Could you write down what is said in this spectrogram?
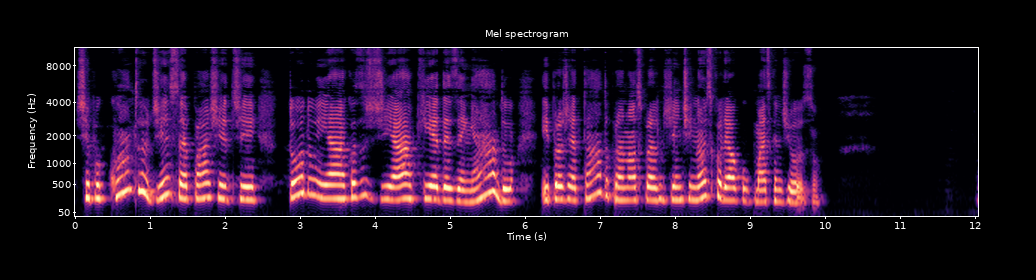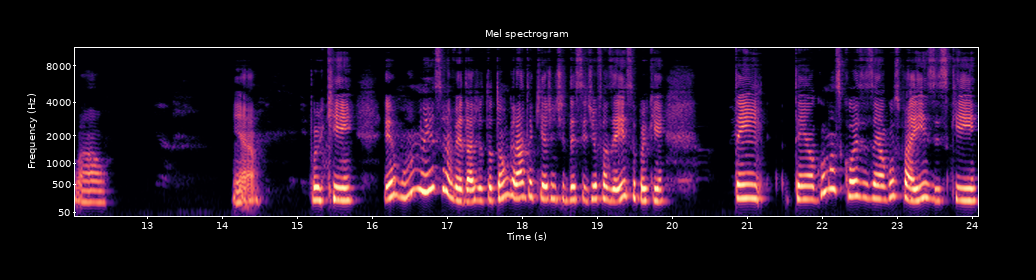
Tipo, quanto disso é parte de todo IA, coisas de IA que é desenhado e projetado para nós, para gente não escolher algo mais grandioso. Uau. Yeah. Porque eu amo isso, na verdade. Eu tô tão grata que a gente decidiu fazer isso, porque tem, tem algumas coisas em alguns países que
